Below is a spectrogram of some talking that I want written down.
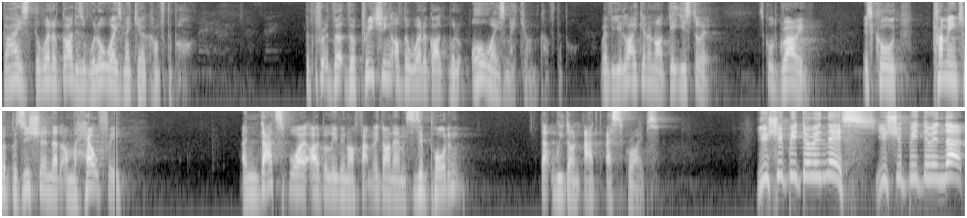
guys, the Word of God is, will always make you uncomfortable. The, the, the preaching of the Word of God will always make you uncomfortable. Whether you like it or not, get used to it. It's called growing, it's called coming to a position that I'm healthy. And that's why I believe in our family dynamics. It's important that we don't act as scribes. You should be doing this, you should be doing that,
